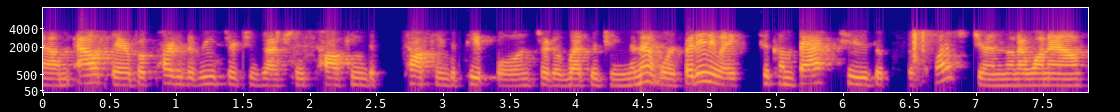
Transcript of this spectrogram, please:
um, out there, but part of the research is actually talking to talking to people and sort of leveraging the network. But anyway, to come back to the, the question that I want to ask,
